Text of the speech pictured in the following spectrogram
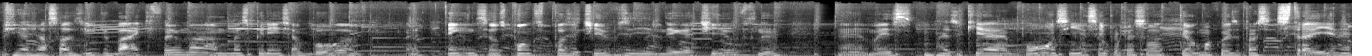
Viajar sozinho de bike foi uma, uma experiência boa, tem seus pontos positivos e negativos, né? É, mas, mas o que é bom, assim, é sempre a pessoa ter alguma coisa para se distrair, né?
